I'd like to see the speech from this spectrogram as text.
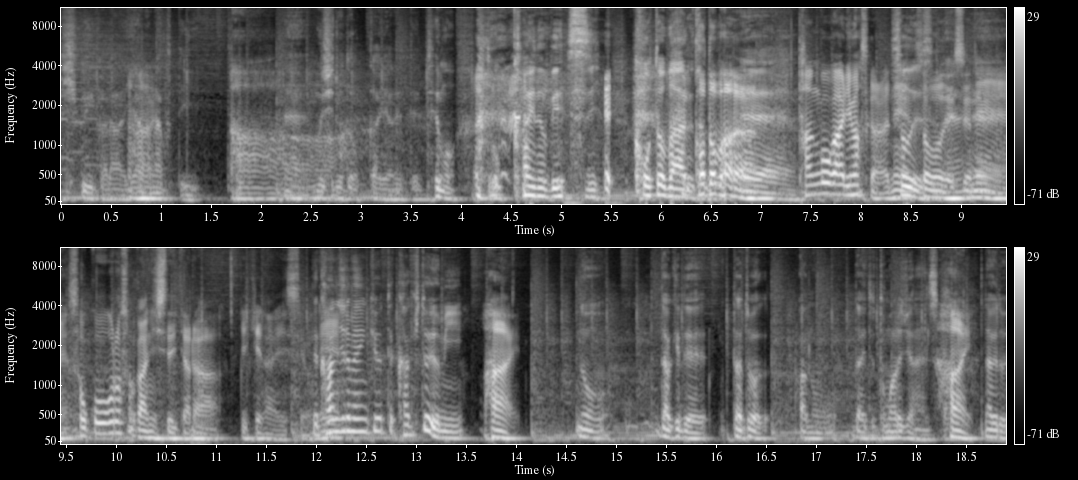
低いからやらなくていい。はいあね、むしろ読解やれて。でも読解のベースに言葉ある言葉が、えー、単語がありますからね。そうですね。ですよね、えー、そこをおろそかにしていたらいけないですよ、ね、で漢字の勉強って書きと読みのだけで、例えばあの大体止まるじゃないですか、はい、だけど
